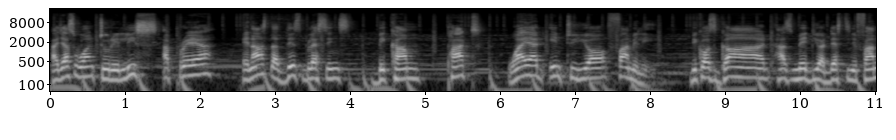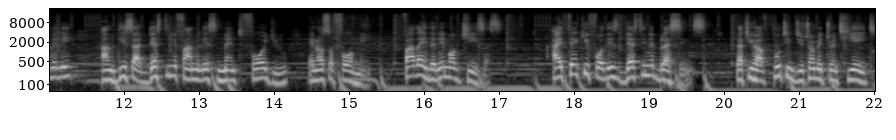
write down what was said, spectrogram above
I just want to release a prayer and ask that these blessings become part wired into your family. because God has made you a destiny family, and these are destiny families meant for you and also for me. Father, in the name of Jesus, I thank you for these destiny blessings that you have put in Deuteronomy 28,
